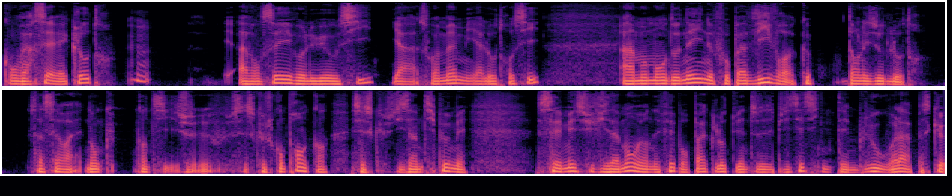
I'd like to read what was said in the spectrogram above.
converser avec l'autre, mm. avancer, évoluer aussi, il y a soi-même, il y a l'autre aussi. À un moment donné, il ne faut pas vivre que dans les yeux de l'autre. Ça c'est vrai. Donc quand il, je, c'est ce que je comprends quand c'est ce que je disais un petit peu mais s'aimer suffisamment, et en effet, pour pas que l'autre vienne te déstabiliser s'il ne t'aime plus, ou voilà, parce que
